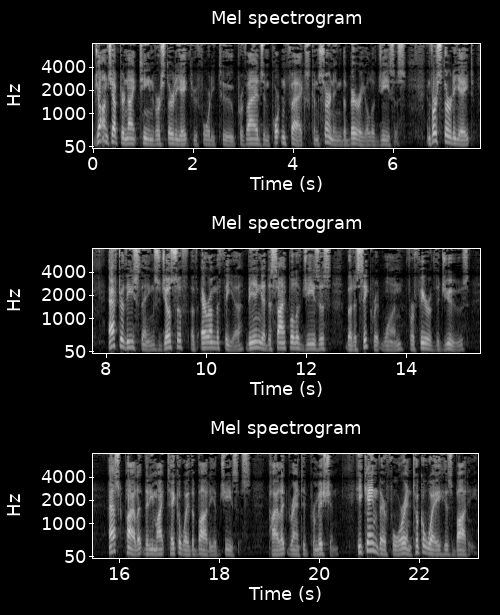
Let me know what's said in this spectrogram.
John chapter 19 verse 38 through 42 provides important facts concerning the burial of Jesus. In verse 38, after these things, Joseph of Arimathea, being a disciple of Jesus, but a secret one for fear of the Jews, asked Pilate that he might take away the body of Jesus. Pilate granted permission. He came therefore and took away his body.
